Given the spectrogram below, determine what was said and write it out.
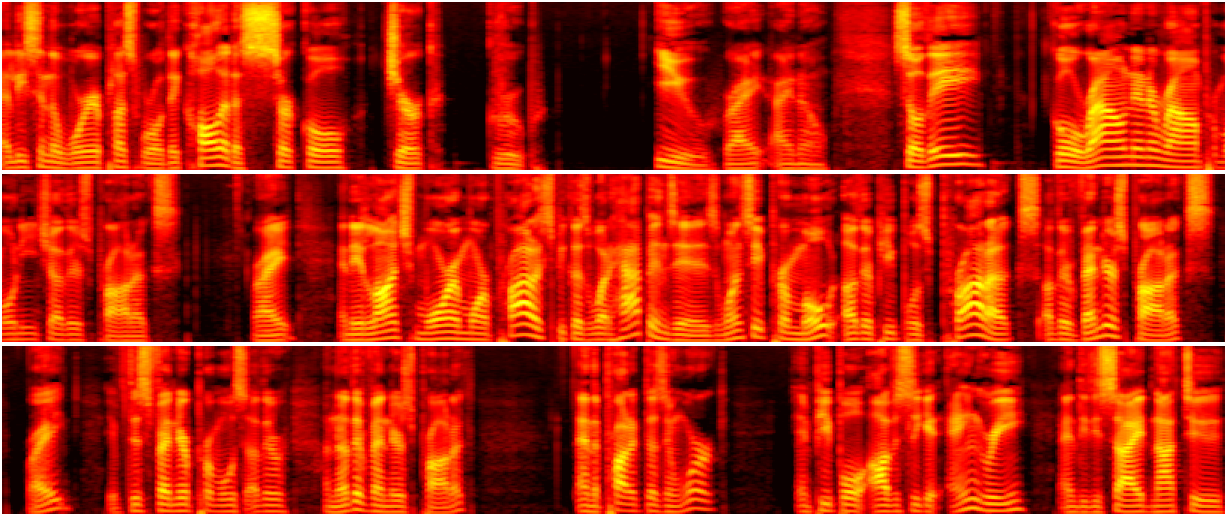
at least in the Warrior Plus world, they call it a circle jerk group. You, right? I know. So they go around and around promoting each other's products, right? And they launch more and more products because what happens is once they promote other people's products, other vendors' products, right? If this vendor promotes other another vendor's product and the product doesn't work, and people obviously get angry and they decide not to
